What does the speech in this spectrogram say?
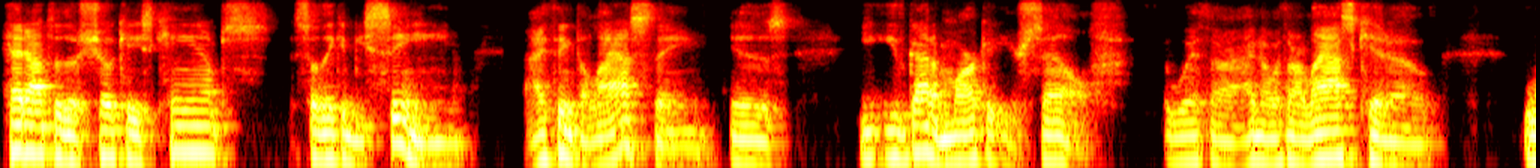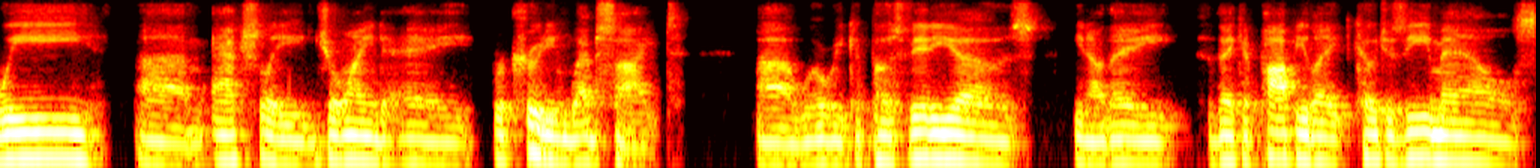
head out to those showcase camps so they can be seen. I think the last thing is you, have got to market yourself. With our, I know with our last kiddo, we um, actually joined a recruiting website uh, where we could post videos. You know, they they could populate coaches' emails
